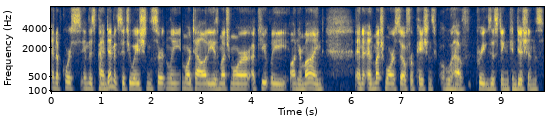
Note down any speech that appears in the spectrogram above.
And of course, in this pandemic situation, certainly mortality is much more acutely on your mind, and, and much more so for patients who have pre existing conditions.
